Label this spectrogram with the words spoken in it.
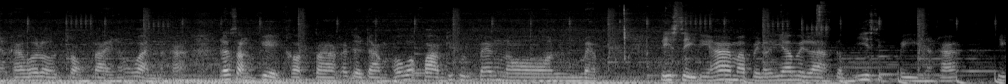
นะคะ เพราะเราส่องลาทั้งวันนะคะ แล้วสังเกตขอบตาก็จะดำเพราะว่าความที่คุณแป้งนอนแบบตีสี่ตีห้ามาเป็นระยะเวลาเกือบ20 ปีนะคะตี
